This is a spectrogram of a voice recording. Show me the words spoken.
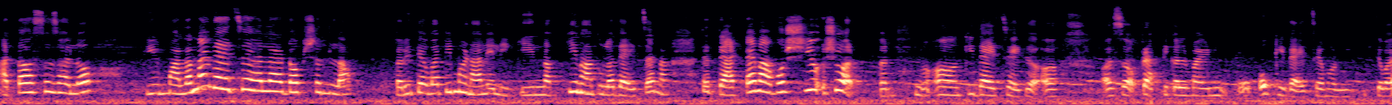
आता असं झालं की मला नाही द्यायचं आहे ह्याला अडॉप्शनला तरी तेव्हा ती म्हणालेली की नक्की ना तुला द्यायचं आहे ना? तर that time I was sure sure तर की द्यायचं आहे असं प्रॅक्टिकल माइंड ओके द्यायचं आहे म्हणून. तेव्हा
